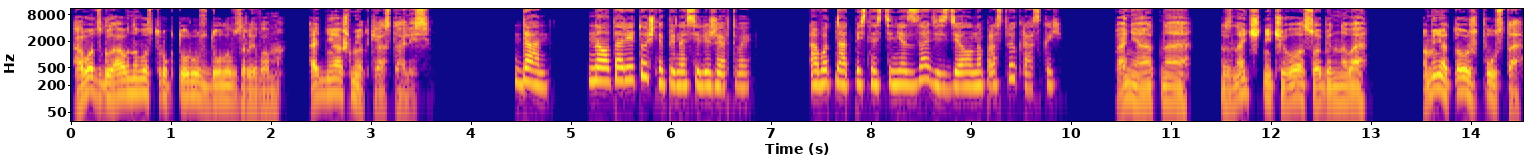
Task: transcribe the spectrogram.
А вот с главного структуру сдуло взрывом. Одни ошметки остались. Дан, на алтаре точно приносили жертвы. А вот надпись на стене сзади сделана простой краской. Понятно. Значит, ничего особенного. У меня тоже пусто.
